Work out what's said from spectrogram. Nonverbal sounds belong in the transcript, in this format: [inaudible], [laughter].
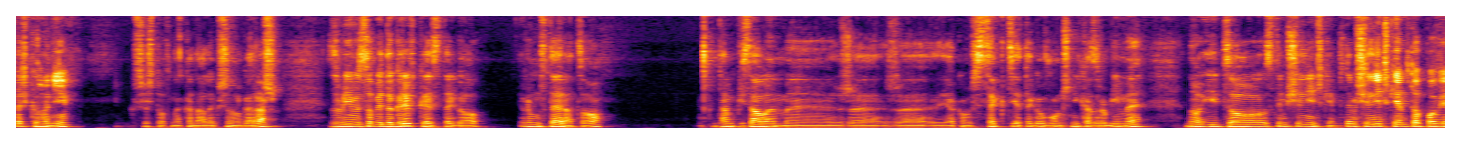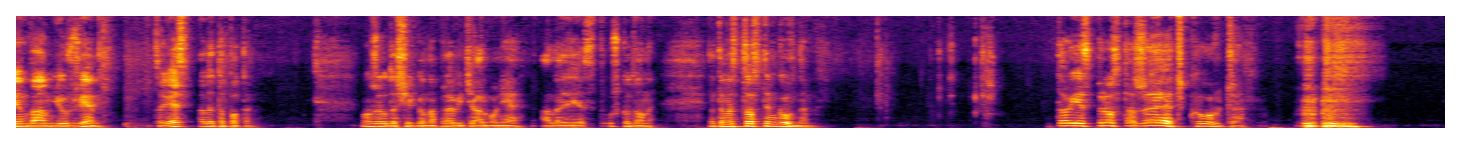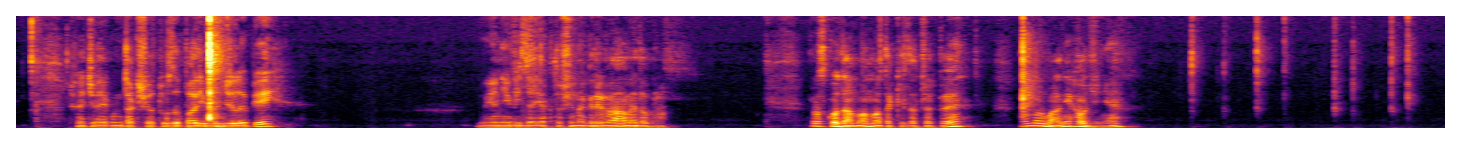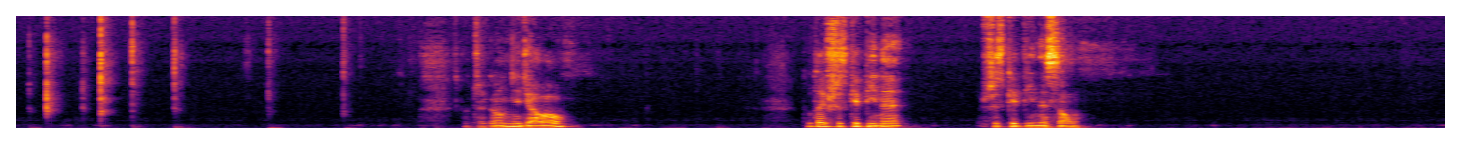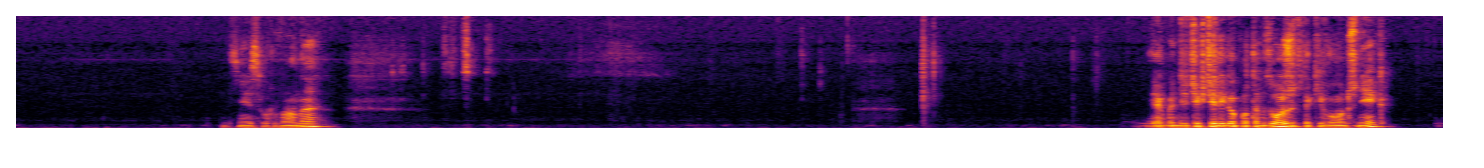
Cześć kochani, Krzysztof na kanale Krzynol Garage. Zrobimy sobie dogrywkę z tego Roomstera, co? Tam pisałem, e, że, że jakąś sekcję tego włącznika zrobimy. No i co z tym silniczkiem? Z tym silniczkiem to powiem Wam, już wiem co jest, ale to potem. Może uda się go naprawić albo nie, ale jest uszkodzony. Natomiast co z tym gównem? To jest prosta rzecz, kurczę. [clears throat] A jakbym tak światło zapalił, będzie lepiej? Bo ja nie widzę, jak to się nagrywa, ale dobra. Rozkładamy, on ma takie zaczepy. On normalnie chodzi, nie? Dlaczego on nie działał? Tutaj wszystkie piny, wszystkie piny są. Nic nie jest urwane. Jak będziecie chcieli go potem złożyć, taki włącznik,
